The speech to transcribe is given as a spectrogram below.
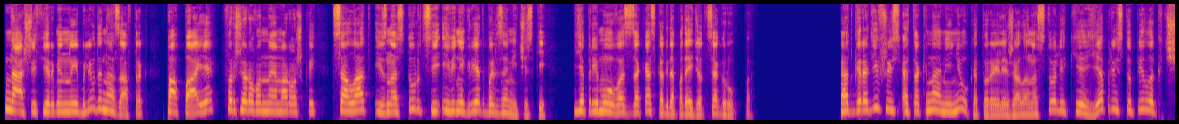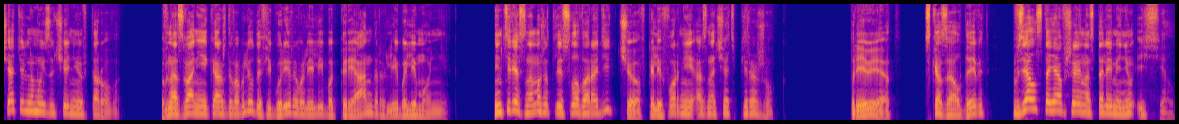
«Наши фирменные блюда на завтрак папайя, фаршированная морожкой, салат из настурции и винегрет бальзамический. Я приму у вас заказ, когда подойдет вся группа». Отгородившись от окна меню, которое лежало на столике, я приступила к тщательному изучению второго. В названии каждого блюда фигурировали либо кориандр, либо лимонник. Интересно, может ли слово «родиччо» в Калифорнии означать «пирожок»? «Привет», — сказал Дэвид, взял стоявшее на столе меню и сел.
